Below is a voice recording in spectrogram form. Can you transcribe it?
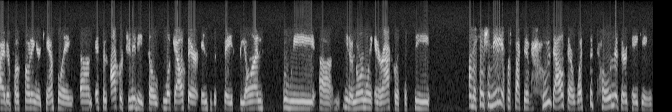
either postponing or canceling. Um, it's an opportunity to look out there into the space beyond who we um, you know normally interact with to see from a social media perspective who's out there, what's the tone that they're taking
